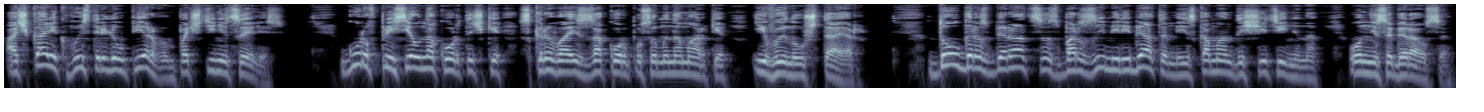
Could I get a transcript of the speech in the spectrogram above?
Очкарик выстрелил первым, почти не целясь. Гуров присел на корточки, скрываясь за корпусом иномарки, и вынул штайр. Долго разбираться с борзыми ребятами из команды Щетинина он не собирался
